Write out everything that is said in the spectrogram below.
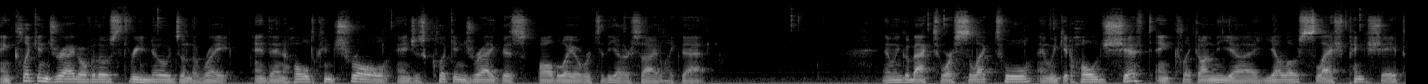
and click and drag over those three nodes on the right and then hold control and just click and drag this all the way over to the other side like that. Then we go back to our select tool and we could hold shift and click on the uh, yellow slash pink shape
